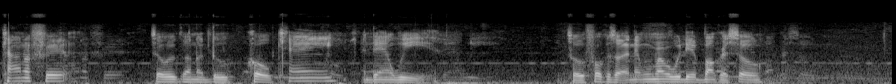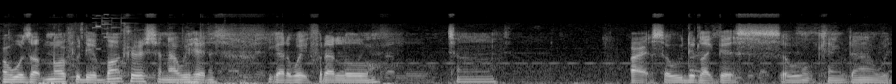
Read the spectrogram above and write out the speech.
counterfeit. So we're gonna do cocaine and then weed. So we focus on, and then remember we did bunkers. So we was up north, we did bunkers. So now we're heading. You gotta wait for that little time. All right, so we did like this. So we came down with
